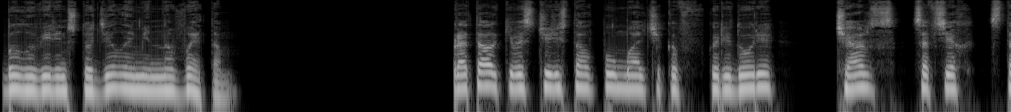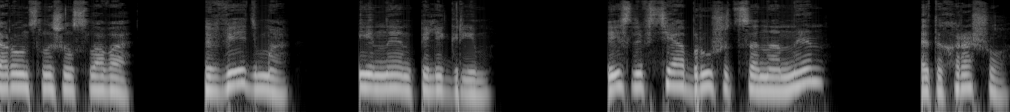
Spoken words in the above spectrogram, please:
был уверен, что дело именно в этом. Проталкиваясь через толпу мальчиков в коридоре, Чарльз со всех сторон слышал слова «Ведьма» и «Нэн Пилигрим». Если все обрушатся на Нэн, это хорошо.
